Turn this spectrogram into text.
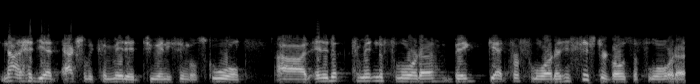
not had yet actually committed to any single school. Uh, ended up committing to Florida. Big get for Florida. His sister goes to Florida.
